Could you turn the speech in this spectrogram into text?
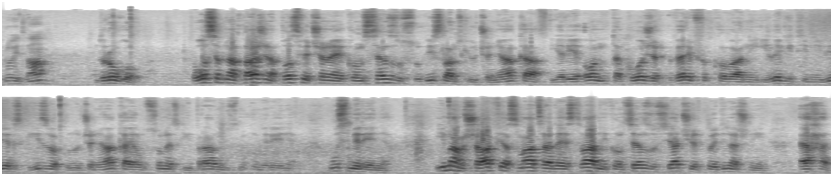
broj dva. Drugo, posebna pažnja posvećena je konsenzusu islamskih učenjaka, jer je on također verifikovani i legitimni vjerski izvor od učenjaka i sunetskih pravnih umjerenja, usmjerenja. Imam Šafija smatra da je stvarni konsenzus jači od pojedinačnih ehad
